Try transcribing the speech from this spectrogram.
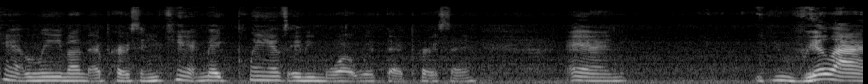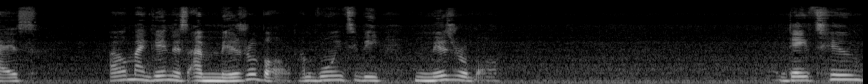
can't lean on that person. You can't make plans anymore with that person. And you realize, oh my goodness, I'm miserable. I'm going to be miserable. Day two,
